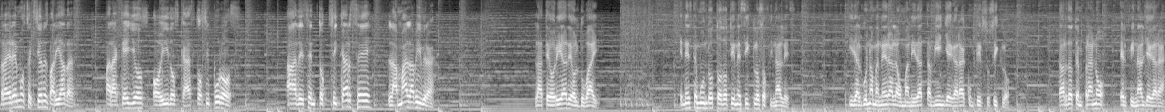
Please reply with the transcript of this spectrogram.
traeremos secciones variadas, para aquellos oídos castos y puros. A desintoxicarse la mala vibra. La teoría de Old Dubai. En este mundo todo tiene ciclos o finales. Y de alguna manera la humanidad también llegará a cumplir su ciclo. Tarde o temprano el final llegará.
